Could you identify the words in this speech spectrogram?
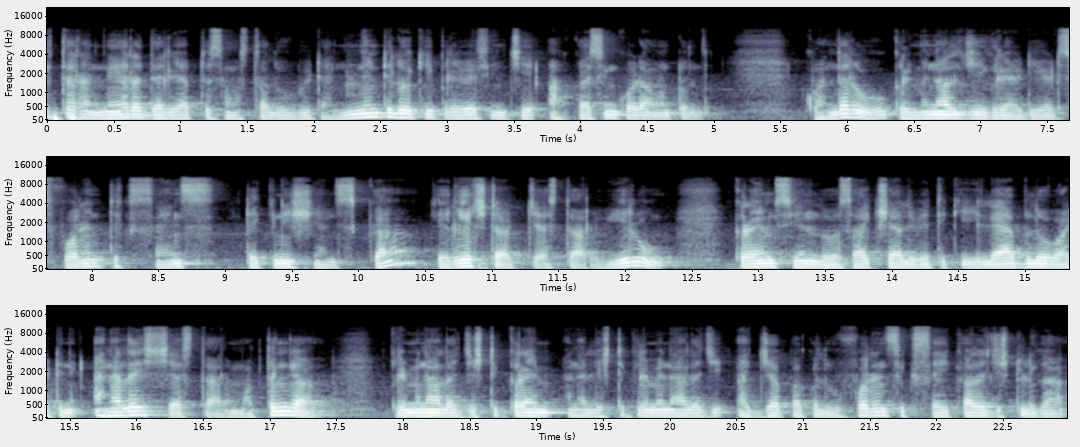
ఇతర నేర దర్యాప్తు సంస్థలు వీటన్నింటిలోకి ప్రవేశించే అవకాశం కూడా ఉంటుంది. కొందరు క్రిమినాలజీ గ్రాడ్యుయేట్స్ ఫోరెన్సిక్ సైన్స్ టెక్నీషియన్స్గా కెరీర్ స్టార్ట్ చేస్తారు. వీరు క్రైమ్ సీన్లో సాక్ష్యాలు వెతికి ల్యాబ్లో వాటిని అనలైజ్ చేస్తారు. మొత్తంగా క్రిమినాలజిస్ట్ క్రైమ్ అనలిస్ట్ క్రిమినాలజీ అధ్యాపకులు ఫోరెన్సిక్ సైకాలజిస్టులుగా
